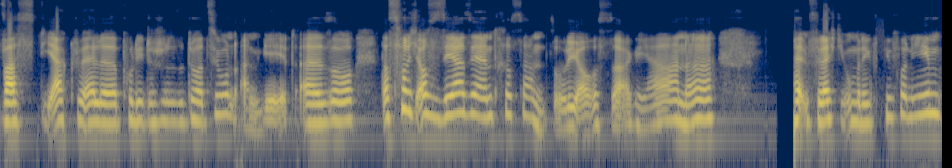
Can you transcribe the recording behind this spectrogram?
was die aktuelle politische Situation angeht. Also das fand ich auch sehr, sehr interessant, so die Aussage. Ja, ne, halten vielleicht nicht unbedingt viel von ihm.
